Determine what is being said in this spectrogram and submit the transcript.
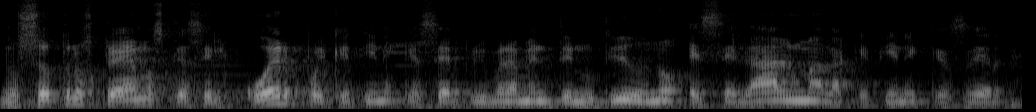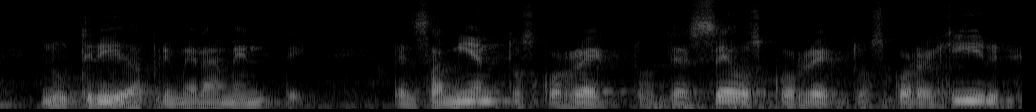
Nosotros creemos que es el cuerpo el que tiene que ser primeramente nutrido, no, es el alma la que tiene que ser nutrida primeramente. Pensamientos correctos, deseos correctos, corregir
